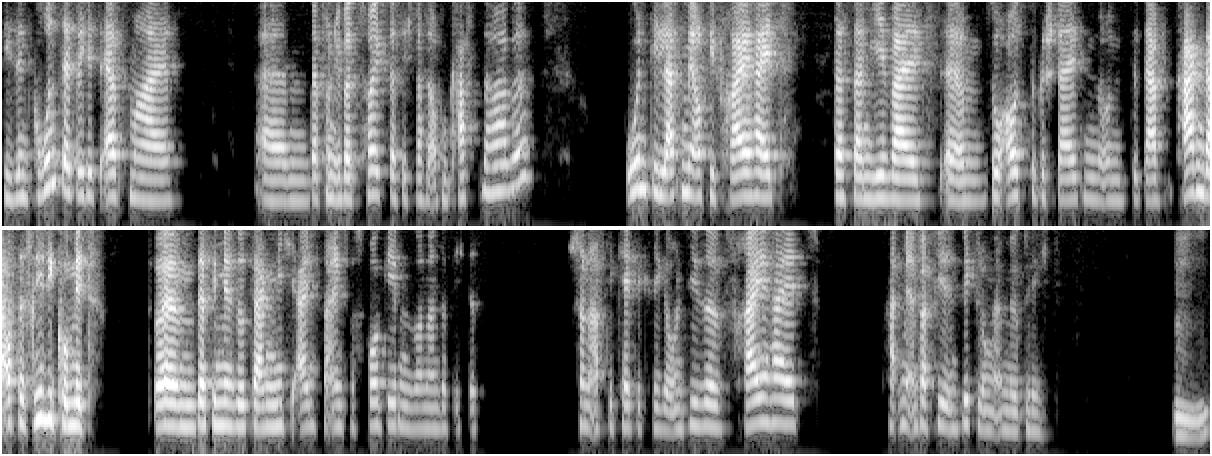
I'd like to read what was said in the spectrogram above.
die sind grundsätzlich jetzt erstmal ähm, davon überzeugt, dass ich was auf dem Kasten habe. Und die lassen mir auch die Freiheit, das dann jeweils ähm, so auszugestalten und da, tragen da auch das Risiko mit, ähm, dass sie mir sozusagen nicht eins zu eins was vorgeben, sondern dass ich das schon auf die Kette kriege. Und diese Freiheit hat mir einfach viel Entwicklung ermöglicht. Mhm.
